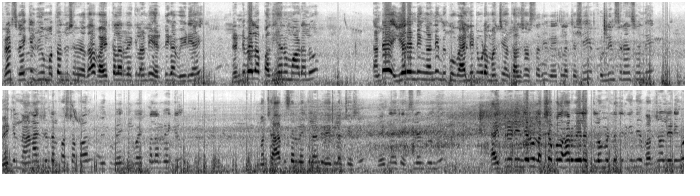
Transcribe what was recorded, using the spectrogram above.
ఫ్రెండ్స్ వెహికల్ వ్యూ మొత్తం చూసారు కదా? వైట్ కలర్ వెహికల్ అండి ఎర్టిగా వీడిఐ రెండు వేల పదిహేను మోడలు అంటే ఇయర్ ఎండింగ్ అండి మీకు వ్యాలిడిటీ కూడా మంచిగా కలిసి వస్తుంది. వెహికల్ వచ్చేసి ఫుల్ ఇన్సూరెన్స్ ఉంది. Vehicle non accidental first of all మీకు వెహికల్ వైట్ కలర్ వెహికల్ మంచి ఆఫీసర్ వెహికల్ అండి వెహికల్ వచ్చేసి. వెహికల్ అయితే ఎక్సలెంట్ ఉంది. హైబ్రిడ్ ఇంజన్ లక్ష పదహారు వేల కిలోమీటర్లు తిరిగింది. ఒరిజినల్ రీడింగ్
